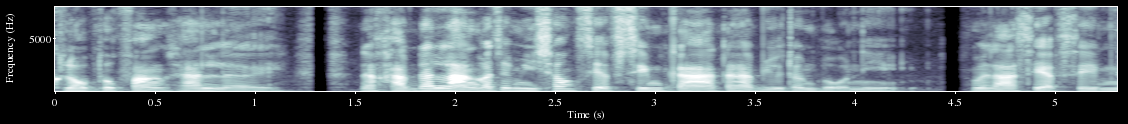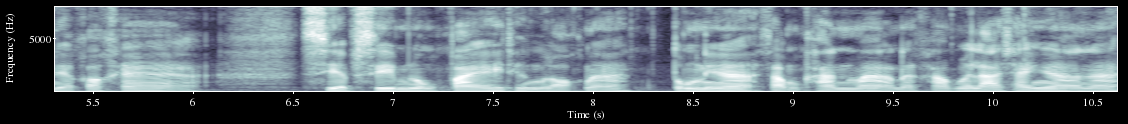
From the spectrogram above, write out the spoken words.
ครบทุกฟังก์ชันเลยนะครับ ด้านหลังก็จะมีช่องเสียบซิมการ์ดนะครับ อยู่ด้านบนนี้ เวลาเสียบซิมเนี่ยก็แค่เสียบซิมลงไปให้ถึงล็อกนะ ตรงนี้สำคัญมากนะครับ เวลาใช้งานนะ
